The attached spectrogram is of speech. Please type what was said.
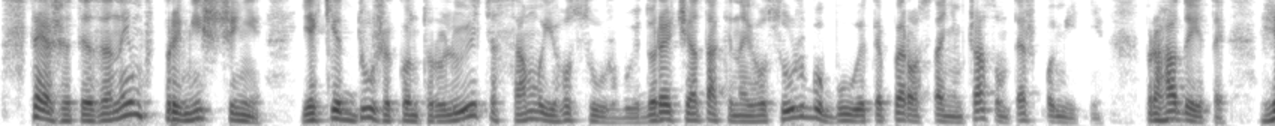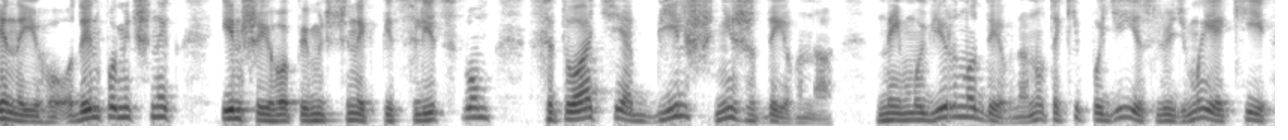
стежити за ним в приміщенні, яке дуже контролюється саме його службою. До речі, атаки на його службу були тепер останнім часом теж помітні. Пригадуєте, гине його один помічник, інший його помічник під слідством. Ситуація більш ніж дивна, неймовірно дивна. Ну такі події з людьми, які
